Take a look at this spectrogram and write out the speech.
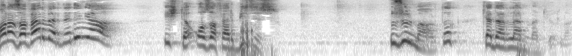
Bana zafer ver dedin ya. İşte o zafer biziz. Üzülme artık. Kederlenme diyorlar.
